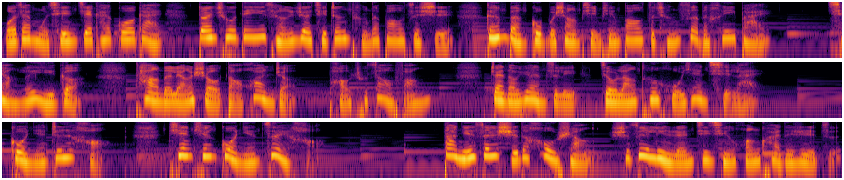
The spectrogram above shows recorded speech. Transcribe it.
我在母亲揭开锅盖，端出第一层热气蒸腾的包子时，根本顾不上品评包子成色的黑白，抢了一个，烫得两手倒换着，跑出灶房。站到院子里就狼吞虎咽起来，过年真好，天天过年最好。大年三十的后晌是最令人激情欢快的日子，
